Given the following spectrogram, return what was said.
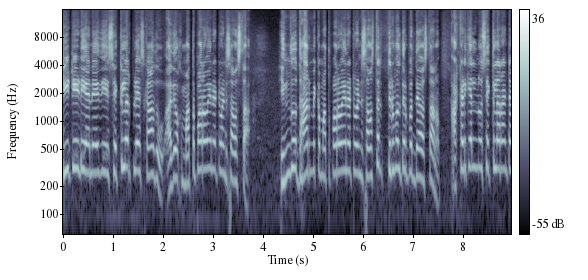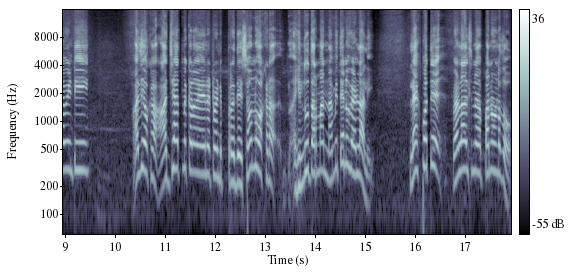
టీటీడీ అనేది సెక్యులర్ ప్లేస్ కాదు. అది ఒక మతపరమైనటువంటి సంస్థ. హిందూ ధార్మిక మతపరమైనటువంటి సంస్థ తిరుమల తిరుపతి దేవస్థానం. అక్కడికి వెళ్ళి నువ్వు సెక్యులర్ అంటావేంటి? అది ఒక ఆధ్యాత్మికమైనటువంటి ప్రదేశం. నువ్వు అక్కడ హిందూ ధర్మాన్ని నమ్మితే నువ్వు వెళ్ళాలి. లేకపోతే వెళ్ళాల్సిన పని ఉండదు.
